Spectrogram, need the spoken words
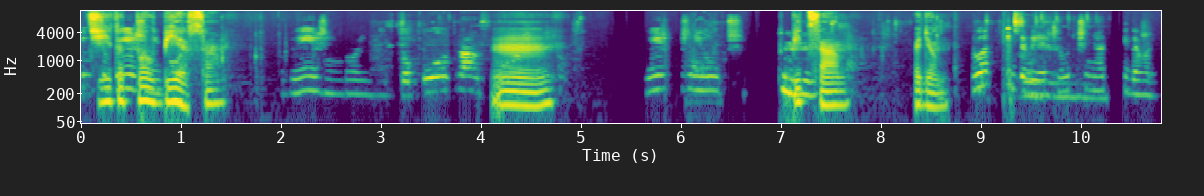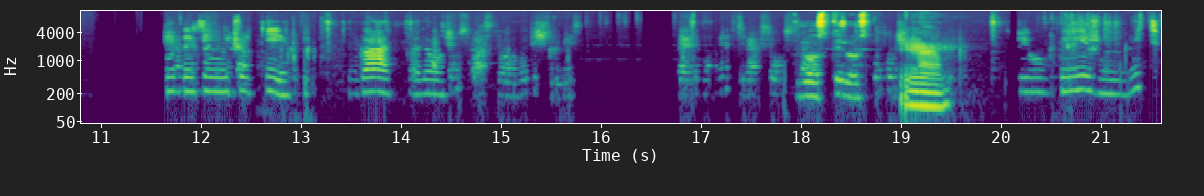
Где этот балбес, а? Ближний бой. Ближний лучше. Пицца. Пойдем. Ну откидываешь, лучше не откидывай. Нужно за ним еще идти. Гад, алло. Жесткий, жесткий. На. Ближний бить.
